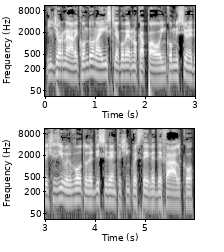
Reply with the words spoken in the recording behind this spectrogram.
Il giornale condona Ischia governo KO, in commissione decisivo il voto del dissidente 5 Stelle De Falco.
